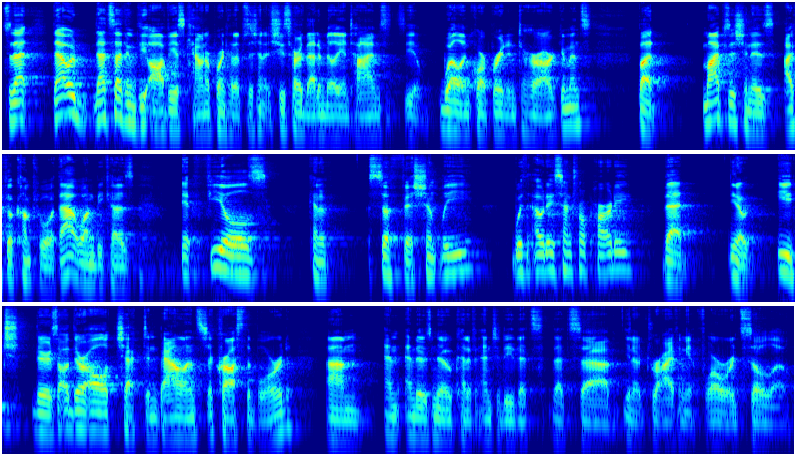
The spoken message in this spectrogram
So that that would that's I think the obvious counterpoint to that position. She's heard that a million times. It's you know, well incorporated into her arguments. But my position is I feel comfortable with that one because it feels kind of sufficiently without a central party that you know each there's they're all checked and balanced across the board um, and and there's no kind of entity that's that's uh, you know driving it forward solo.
